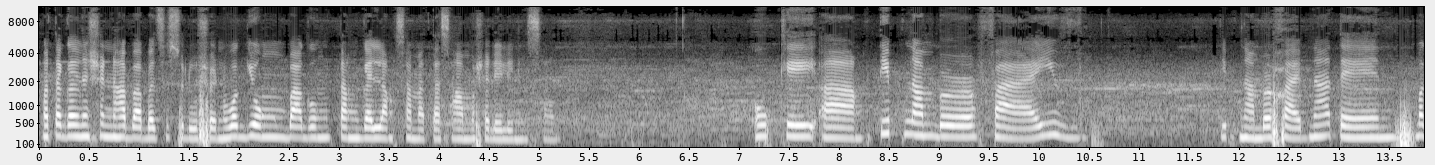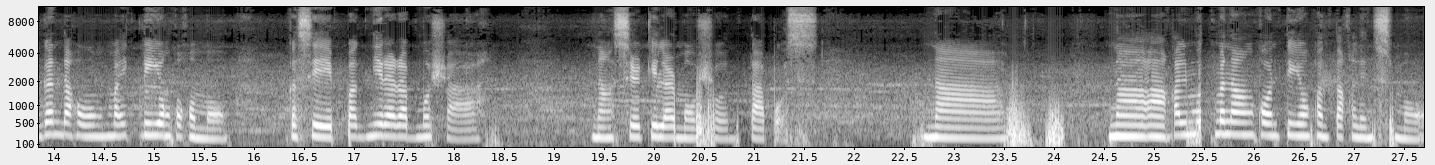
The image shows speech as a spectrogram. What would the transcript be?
matagal na siya nakababad sa solution. Huwag yung bagong tanggal lang sa mata, saka mo siya lilinisan. Okay, ang tip number 5. Tip number 5 natin. Maganda kung maikli yung kuko mo. Kasi pag nirarab mo siya ng circular motion, tapos na na ah, kalmot mo ng konti yung contact lens mo.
